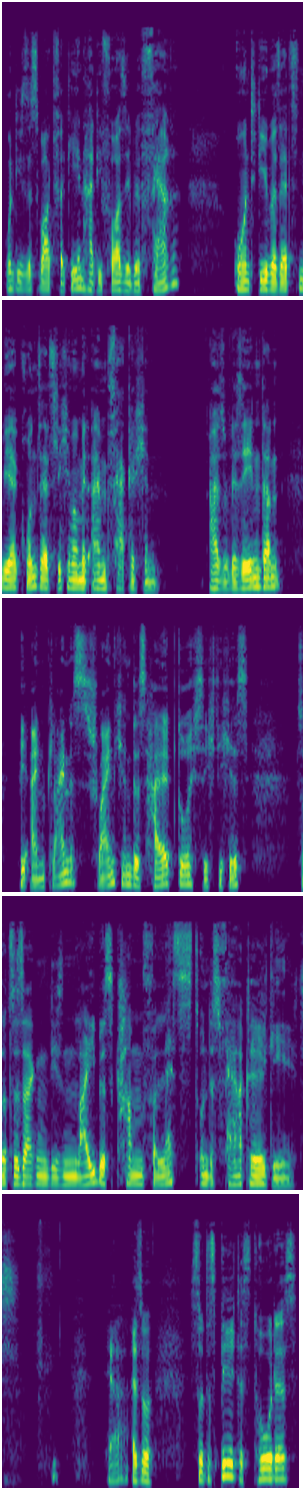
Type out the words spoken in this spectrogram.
Und dieses Wort vergehen hat die Vorsilbe ver und die übersetzen wir grundsätzlich immer mit einem Ferkelchen. Also wir sehen dann wie ein kleines Schweinchen, das halb durchsichtig ist, sozusagen diesen Leibeskamm verlässt und das Ferkel geht. ja, also so das Bild des Todes,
